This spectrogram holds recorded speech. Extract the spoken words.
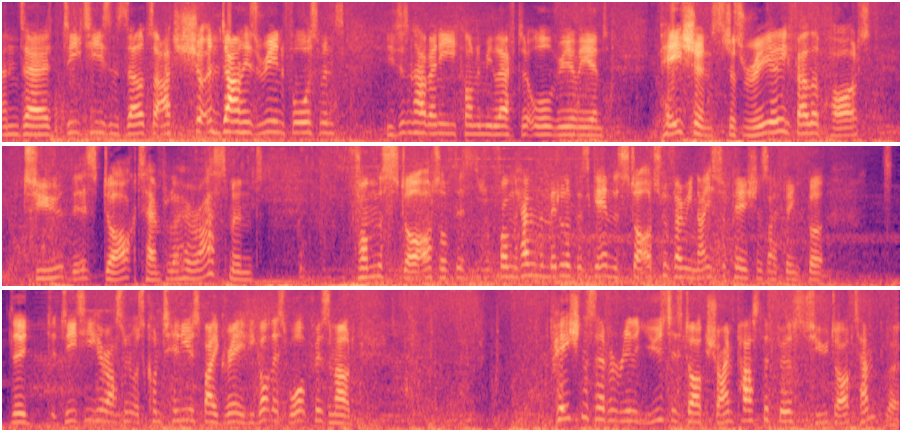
and uh, DTs and Zealots are actually shutting down his reinforcements. He doesn't have any economy left at all, really, and patience just really fell apart to this Dark Templar harassment. From the start of this, from kind of the middle of this game, the starts were very nice for Patience, I think, but the DT harassment was continuous by Grave. He got this Warp Prism out. Patience never really used his Dark Shrine past the first two Dark Templar.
